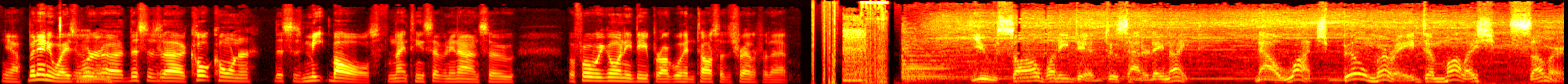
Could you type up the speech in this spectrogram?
yeah, but anyways, we're uh, this is uh, Cult Corner. This is Meatballs from 1979. So before we go any deeper, I'll go ahead and toss to the trailer for that. You saw what he did to Saturday night. Now watch Bill Murray demolish Summer.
